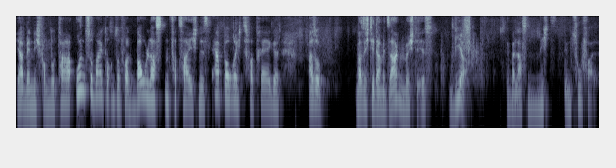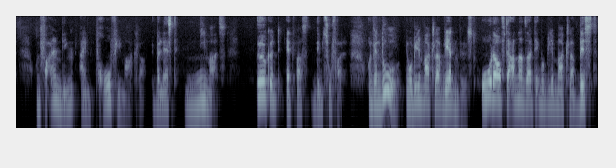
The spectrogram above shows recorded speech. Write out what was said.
Ja, wenn nicht vom Notar und so weiter und so fort. Baulastenverzeichnis, Erbbaurechtsverträge. Also, was ich dir damit sagen möchte ist, wir überlassen nichts dem Zufall. Und vor allen Dingen ein Profimakler überlässt niemals irgendetwas dem Zufall. Und wenn du Immobilienmakler werden willst oder auf der anderen Seite Immobilienmakler bist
